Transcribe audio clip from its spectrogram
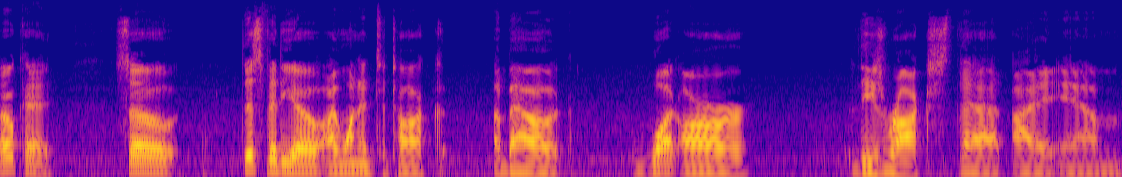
Okay, so this video I wanted to talk about what are these rocks that I am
